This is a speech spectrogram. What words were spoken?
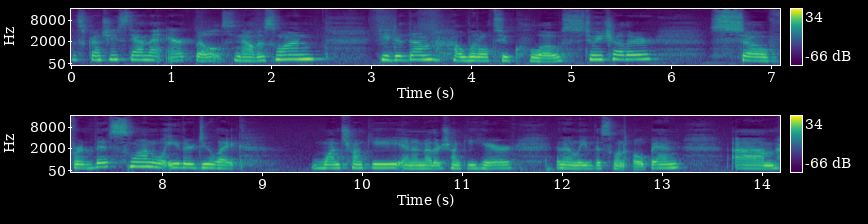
the scrunchie stand that Eric built. Now this one, he did them a little too close to each other. So for this one, we'll either do like one chunky and another chunky here and then leave this one open. Um,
